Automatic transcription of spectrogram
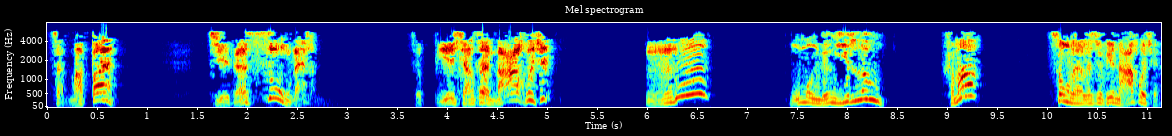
怎么办？既然送来了，就别想再拿回去。嗯，吴梦玲一愣，什么？送来了就别拿回去？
